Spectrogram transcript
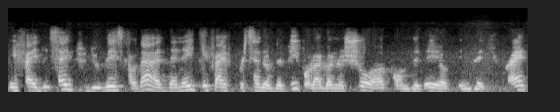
if I decide to do this or that, then 85% of the people are going to show up on the day of the invasion, right?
